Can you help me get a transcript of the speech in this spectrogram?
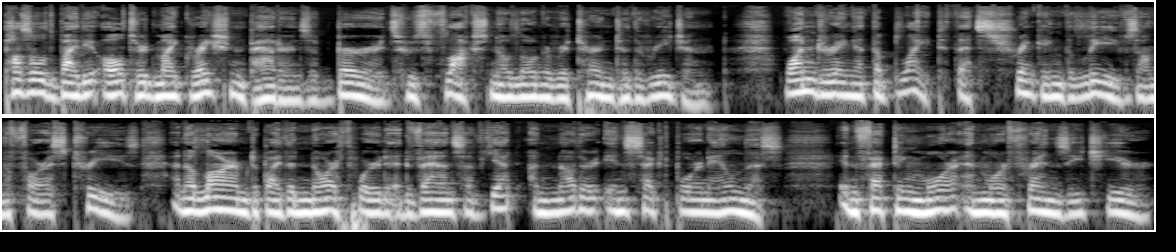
puzzled by the altered migration patterns of birds whose flocks no longer return to the region, wondering at the blight that's shrinking the leaves on the forest trees, and alarmed by the northward advance of yet another insect borne illness, infecting more and more friends each year,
